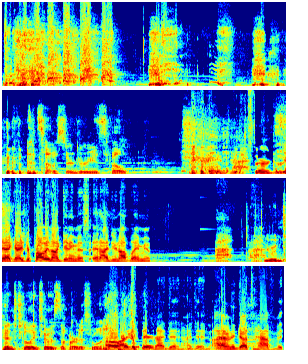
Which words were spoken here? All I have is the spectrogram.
That's how surgery is felt. Surgery. Yeah, guys, you're probably not getting this, and I do not blame you. Ah. ah. You intentionally chose the hardest one. Oh, I did. I did. I did. I haven't even got to half of it.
